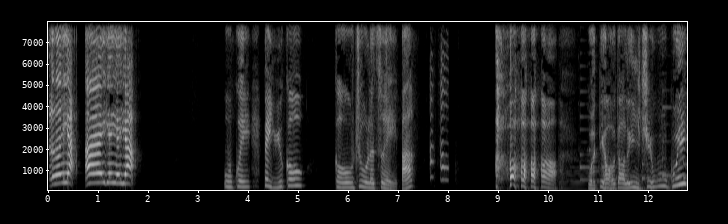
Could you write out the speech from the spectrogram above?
哎呀，哎呀呀呀！乌龟被鱼钩勾住了嘴巴。哈哈哈哈！我钓到了一只乌龟。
